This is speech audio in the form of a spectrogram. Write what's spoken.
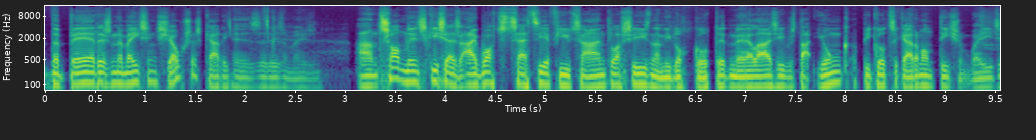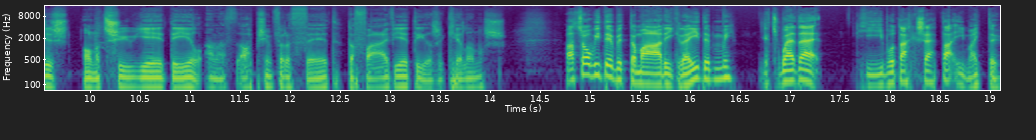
the Bear is an amazing show, says Gary. It is, it is amazing. And Tom Linsky says, I watched Tete a few times last season and he looked good. Didn't realise he was that young. It'd be good to get him on decent wages on a two year deal and an option for a third. The five year deals are killing us. That's what we did with Demarai Gray, didn't we? It's whether he would accept that, he might do.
